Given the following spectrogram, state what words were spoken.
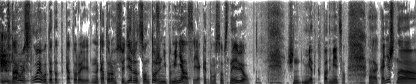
второй слой вот этот, который, на котором все держится, он тоже не поменялся. Я к этому, собственно, и вел. Очень метко подметил. А, конечно,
